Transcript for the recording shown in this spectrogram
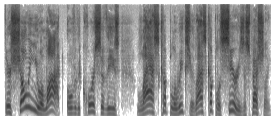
they're showing you a lot over the course of these last couple of weeks here, last couple of series especially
